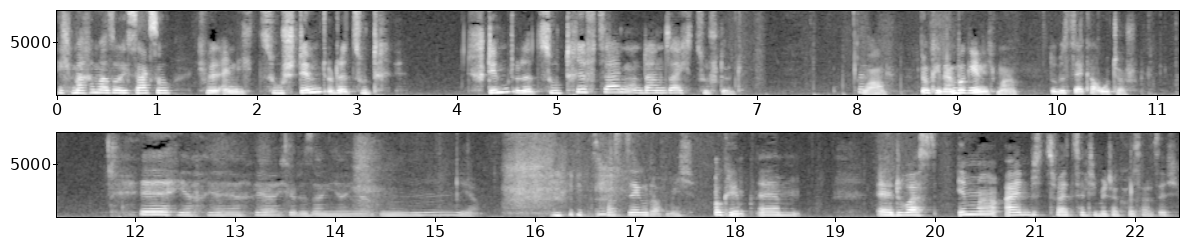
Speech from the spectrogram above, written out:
Ich mache immer so, ich sage so, ich will eigentlich zustimmt oder zutrifft stimmt oder zutrifft sagen und dann sage ich zustimmt. Wow. Okay, dann beginne ich mal. Du bist sehr chaotisch. Äh, ja, ja, ja, ja, ich würde sagen, ja, ja. Mm, ja. Das passt sehr gut auf mich. Okay, ähm, äh, du warst immer ein bis zwei Zentimeter größer als ich.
